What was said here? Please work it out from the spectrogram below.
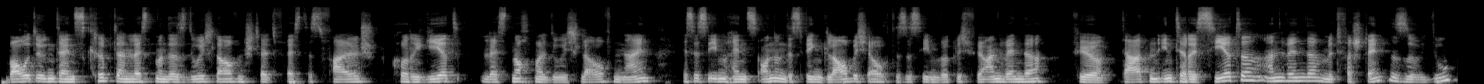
baut irgendein Skript, dann lässt man das durchlaufen, stellt fest, ist falsch, korrigiert, lässt nochmal durchlaufen. Nein, es ist eben hands-on und deswegen glaube ich auch, dass es eben wirklich für Anwender für dateninteressierte Anwender mit Verständnis, so wie du,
